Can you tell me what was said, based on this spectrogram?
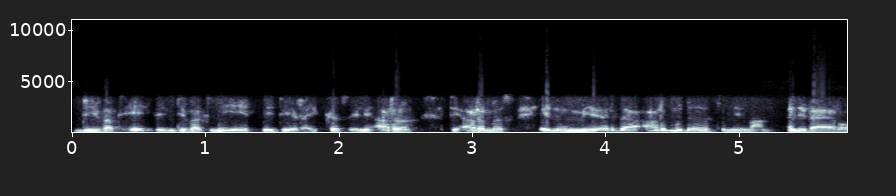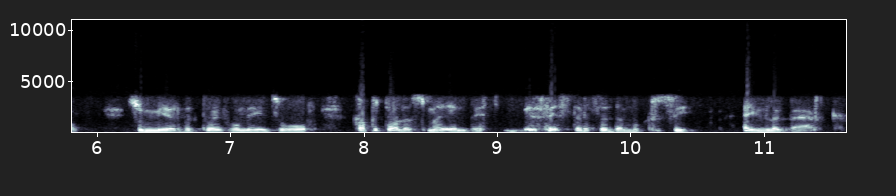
die wat het en die wat nie het nie die rykes en die arme die armes en hoe meer daar armoede is in die land in die wêreld so meer betwyfel mense of kapitalisme en westerse demokrasie eintlik werk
